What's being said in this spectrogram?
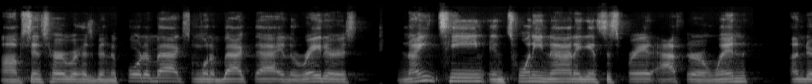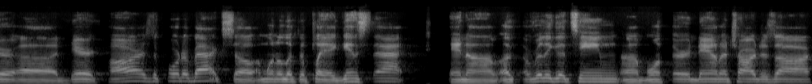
um, since Herbert has been the quarterback. So I'm to back that. And the Raiders 19 and 29 against the spread after a win under uh, Derek Carr as the quarterback. So I'm to look to play against that. And um, a, a really good team um, on third down. The Chargers are.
